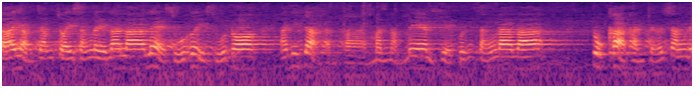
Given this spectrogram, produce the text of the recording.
ตายอย่างจังจอยสังเลยลาลาแล่สูเฮ้ยสูนออันนี้จะขันผ่ามันนำแน่นเสียปึงสังลาลาทุกข้าขันเจอสังแร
